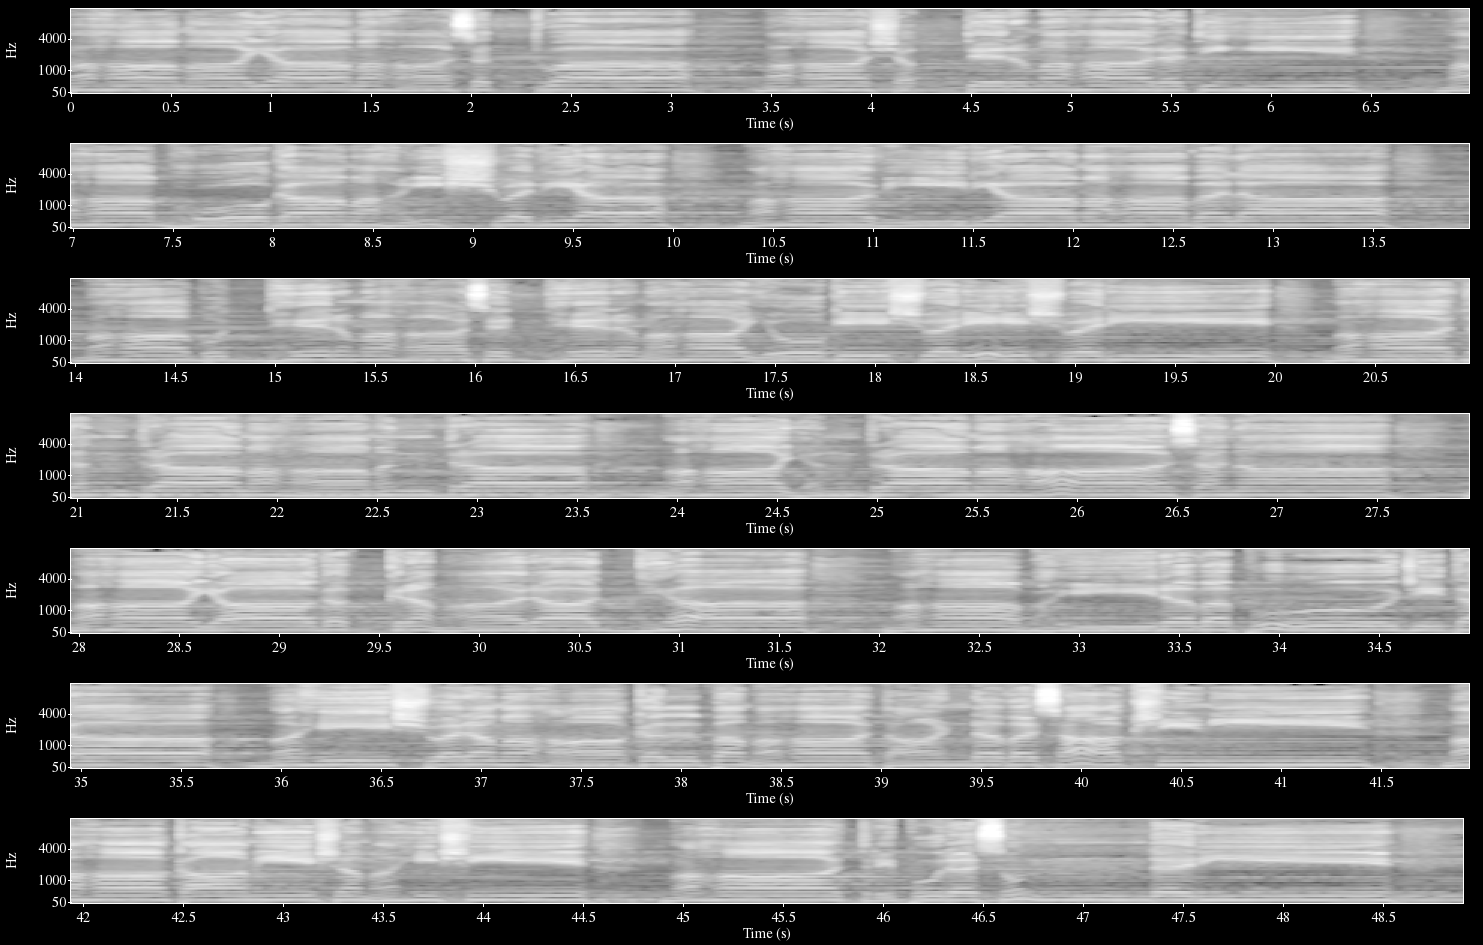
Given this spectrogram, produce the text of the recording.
महामाया महासत्त्वा महाशक्तिर्महारतिः महाभोगा महैश्वर्या महावीर्या महाबला महाबुद्धिर्महासिद्धिर्महायोगेश्वरेश्वरी महातन्त्रा महामन्त्रा महायन्त्रा महासना महायागक्रमाराध्या महाभैरवपूजिता महेश्वरमहाकल्पमहाताण्डवसाक्षिणी महाकामेशमहिषी महात्रिपुरसुन्दरी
